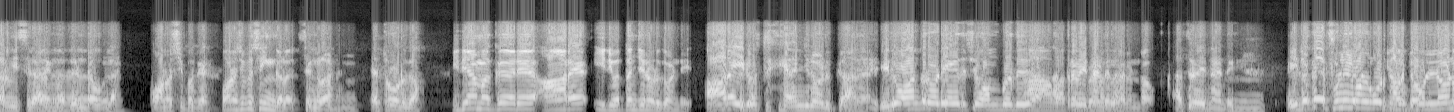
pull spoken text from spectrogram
സർവീസ് കാര്യങ്ങളൊക്കെ ഉണ്ടാവും അല്ലെ ഓണർഷിപ്പ് ഒക്കെ? ഓണർഷിപ്പ് സിംഗിൾ സിംഗിൾ ആണ്. എത്ര കൊടുക്കുക ഇത് നമുക്ക് ഒരു ആറ് ഇരുപത്തഞ്ചിന് കൊടുക്കാൻ വേണ്ടി. ആറ് ഇരുപത്തി അഞ്ചിന് കൊടുക്കുക ഇത് ഓൺ ദ റോഡ് ഏകദേശം ഒമ്പത് അത്ര വരുന്നുണ്ടോ അത്ര വരുന്നുണ്ട്. ഇതൊക്കെ ഫുള്ളി ലോൺ കൊടുക്കാം ഫുൾ ലോൺ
